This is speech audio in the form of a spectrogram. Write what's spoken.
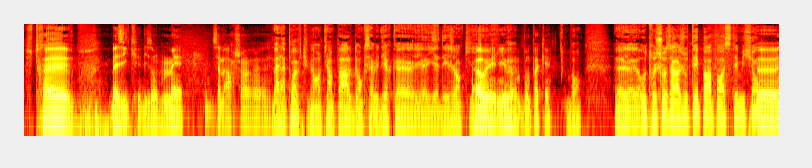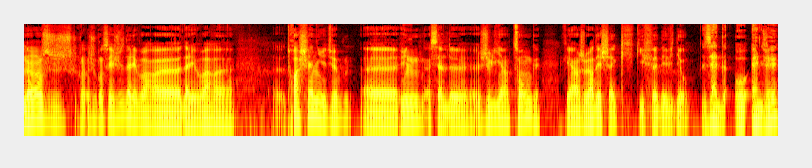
C'est très basique, disons, mais ça marche. Hein. Bah la preuve, tu en, tu en parles, donc ça veut dire qu'il y, y a des gens qui. Ah oui, il y a un bon paquet. Bon. Euh, autre chose à rajouter par rapport à cette émission? Euh, non, je, vous conseille juste d'aller voir, euh, d'aller voir euh, trois chaînes YouTube. Une, celle de Julien Tsong, qui est un joueur d'échecs qui fait des vidéos. Z O N G?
